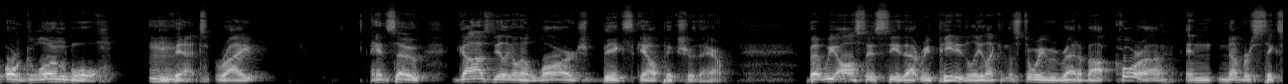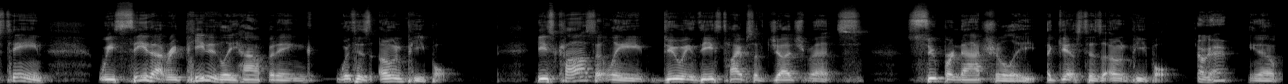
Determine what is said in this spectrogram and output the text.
or global Mhm. event, right? And so God's dealing on a large, big scale picture there. But we also see that repeatedly, like in the story we read about Korah in number 16, we see that repeatedly happening with his own people. He's constantly doing these types of judgments supernaturally against his own people Okay. you know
